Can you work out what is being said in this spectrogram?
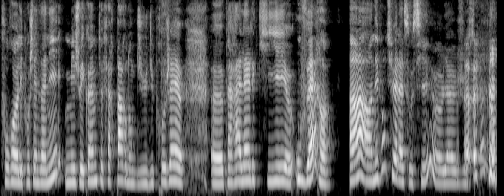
pour les prochaines années, mais je vais quand même te faire part donc du, du projet euh, parallèle qui est euh, ouvert à un éventuel associé, euh, y a, je suis pas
